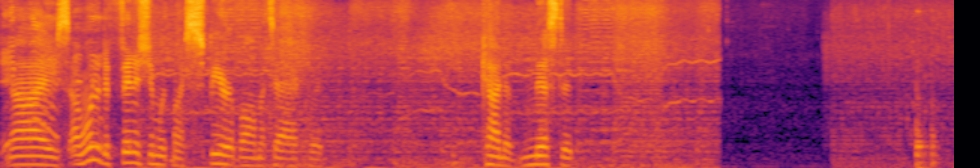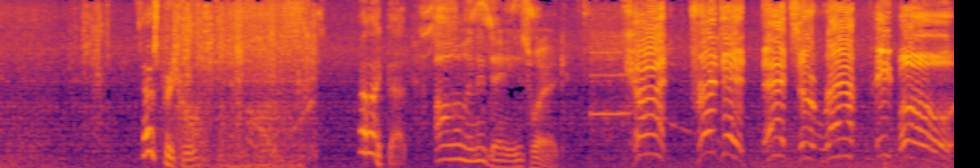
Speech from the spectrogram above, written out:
Take Nice. I wanted to finish him with my spirit bomb attack, but kind of missed it. That was pretty cool. I like that. All in a day's work. Cut! Printed! That's a wrap, people!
